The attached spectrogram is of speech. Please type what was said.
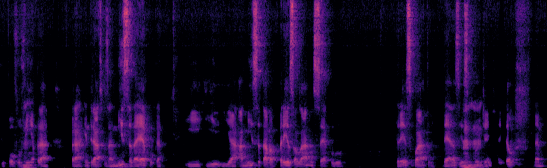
Que o povo vinha para, entre aspas, a missa da época e, e, e a, a, missa estava presa lá no século 3, 4, 10 e assim uhum. por diante. Então, né,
